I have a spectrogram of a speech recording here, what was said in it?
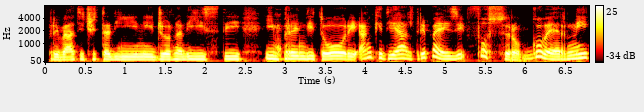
privati cittadini, giornalisti, imprenditori, anche di altri paesi, fossero governi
